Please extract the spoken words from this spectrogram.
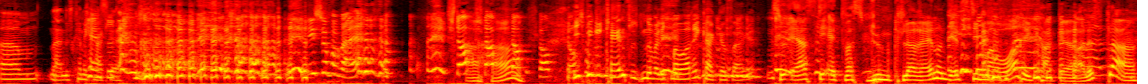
Ähm, nein, ist keine Cancelled. Kacke. ist schon vorbei. Stopp, stopp, stopp, stopp, stopp. Ich bin gecancelt, nur weil ich Maori-Kacke sage. Zuerst die etwas dünkleren und jetzt die Maori-Kacke. Alles klar.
